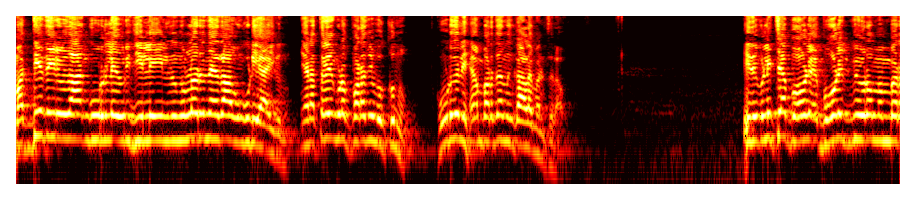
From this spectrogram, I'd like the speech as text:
മധ്യ തിരുവിതാംകൂറിലെ ഒരു ജില്ലയിൽ നിന്നുള്ള ഒരു നേതാവും കൂടിയായിരുന്നു ഞാൻ അത്രയും കൂടെ പറഞ്ഞു വെക്കുന്നു. കൂടുതൽ ഞാൻ പറഞ്ഞാൽ നിങ്ങൾക്ക് ആളെ മനസ്സിലാവും. ഇത് വിളിച്ച പോളി പോളിറ്റ് ബ്യൂറോ മെമ്പർ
